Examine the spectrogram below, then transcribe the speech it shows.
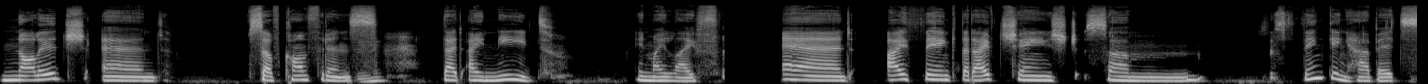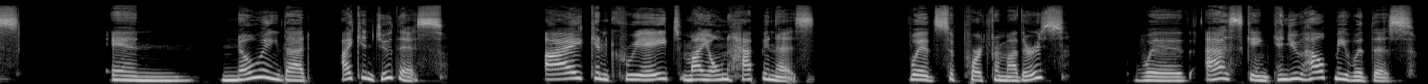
knowledge, and self confidence mm-hmm. that I need in my life. And I think that I've changed some thinking habits in knowing that I can do this. I can create my own happiness with support from others, with asking, can you help me with this?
